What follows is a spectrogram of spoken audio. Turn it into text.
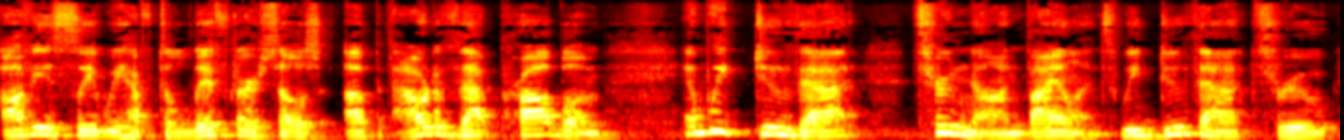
Obviously, we have to lift ourselves up out of that problem, and we do that through nonviolence. We do that through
